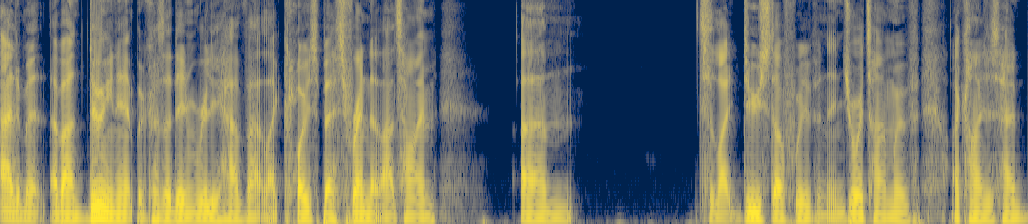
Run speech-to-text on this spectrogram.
adamant about doing it because I didn't really have that like close best friend at that time. Um, to like do stuff with and enjoy time with. I kind of just had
